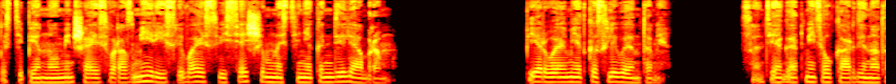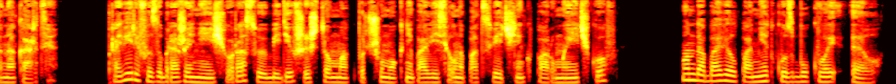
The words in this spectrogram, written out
постепенно уменьшаясь в размере и сливаясь с висящим на стене канделябром. Первая метка с ливентами. Сантьяго отметил координаты на карте. Проверив изображение еще раз и убедившись, что маг под шумок не повесил на подсвечник пару маячков, он добавил пометку с буквой «Л».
